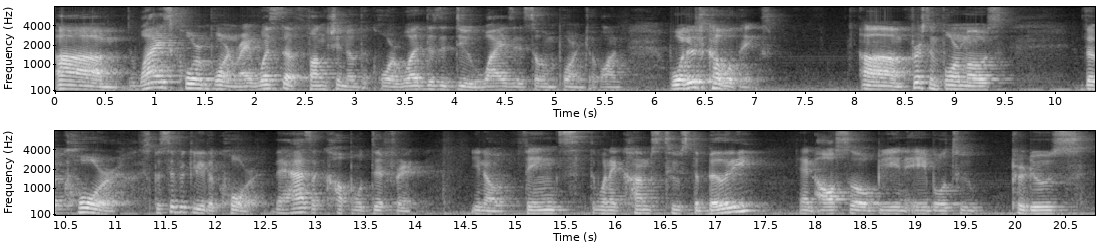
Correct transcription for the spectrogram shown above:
um, why is core important, right? What's the function of the core? What does it do? Why is it so important, Jovan? Well, there's a couple things. Um, first and foremost, the core, specifically the core, it has a couple different you know things when it comes to stability and also being able to produce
